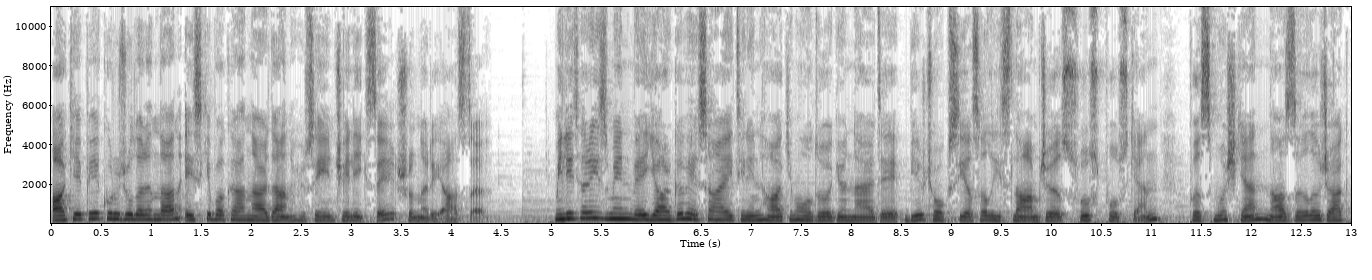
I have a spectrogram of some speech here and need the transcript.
AKP kurucularından eski bakanlardan Hüseyin Çelik ise şunları yazdı. Militarizmin ve yargı vesayetinin hakim olduğu günlerde birçok siyasal İslamcı sus pusken, pısmışken Nazlı Ilıcak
